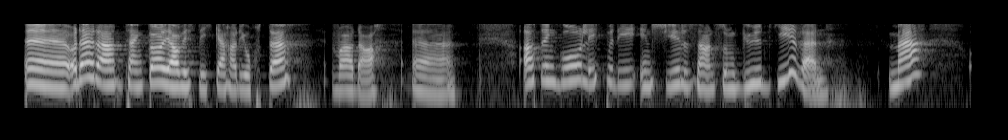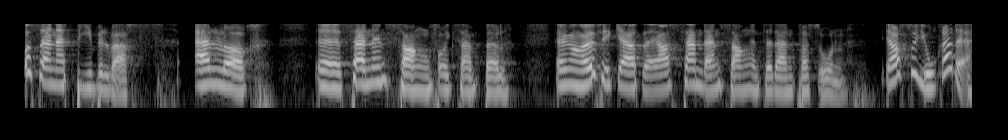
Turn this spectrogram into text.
Eh, og det er da tenker, ja, Hvis ikke jeg hadde gjort det, hva da? Eh, at en går litt på de innskytelsene som Gud gir en, med å sende et bibelvers eller eh, sende en sang, f.eks. En gang òg fikk jeg at ja, send den sangen til den personen. Ja, så gjorde jeg det.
